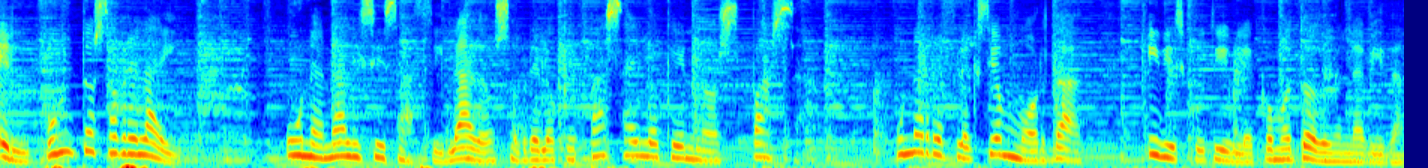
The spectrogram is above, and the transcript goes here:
El punto sobre la I. Un análisis afilado sobre lo que pasa y lo que nos pasa. Una reflexión mordaz y discutible como todo en la vida.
